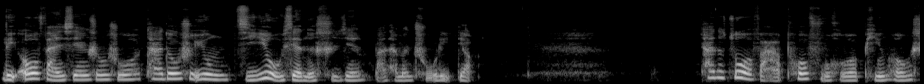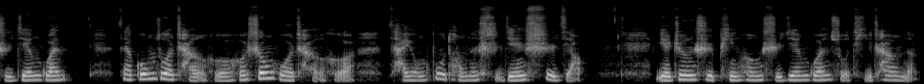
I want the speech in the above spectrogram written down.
李欧凡先生说：“他都是用极有限的时间把它们处理掉。他的做法颇符合平衡时间观，在工作场合和生活场合采用不同的时间视角，也正是平衡时间观所提倡的。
